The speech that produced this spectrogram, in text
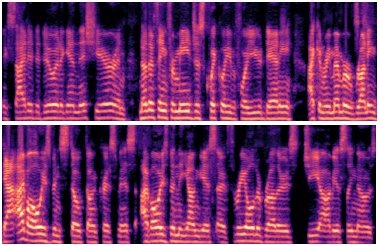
excited to do it again this year. And another thing for me, just quickly before you, Danny, I can remember running down. I've always been stoked on Christmas. I've always been the youngest. I have three older brothers. G obviously knows.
